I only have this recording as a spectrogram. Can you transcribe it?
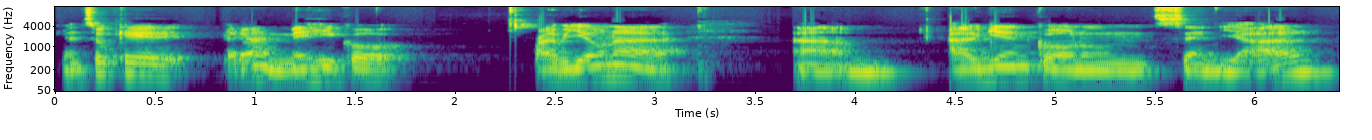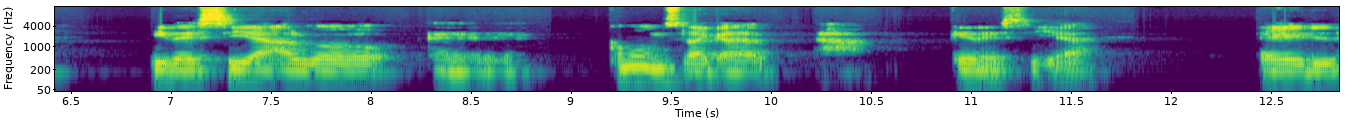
pienso que era en México, había una, um, alguien con un señal y decía algo, eh, como un, like a, ah, ¿qué decía? El,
